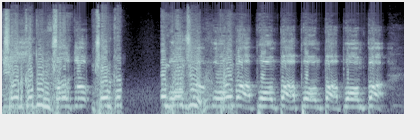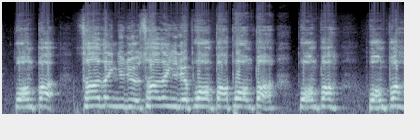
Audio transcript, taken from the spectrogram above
Çarka dön çarka. Pompacı. Pompa, pompa, pompa, pompa, pompa. Sağdan geliyor, sağdan geliyor. Pompa, pompa, pompa, pompa,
